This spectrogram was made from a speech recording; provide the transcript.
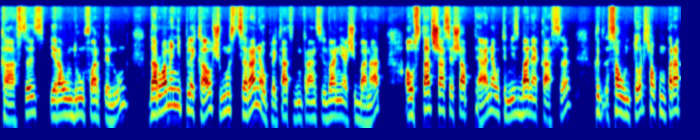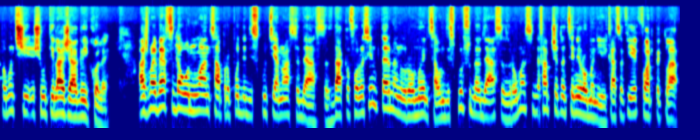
ca astăzi, era un drum foarte lung, dar oamenii plecau și mulți țărani au plecat din Transilvania și Banat, au stat 6-7 ani, au trimis bani acasă, s-au întors și au cumpărat pământ și, și utilaje agricole. Aș mai vrea să dau o nuanță apropo de discuția noastră de astăzi. Dacă folosim termenul români sau în discursul meu de astăzi români, sunt de fapt cetățenii României, ca să fie foarte clar.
